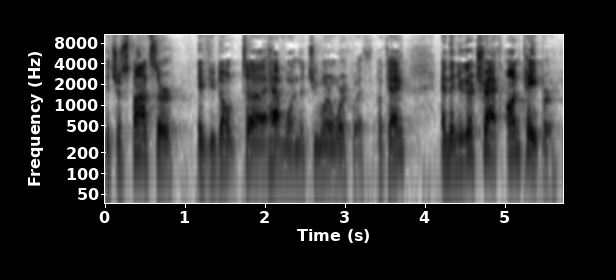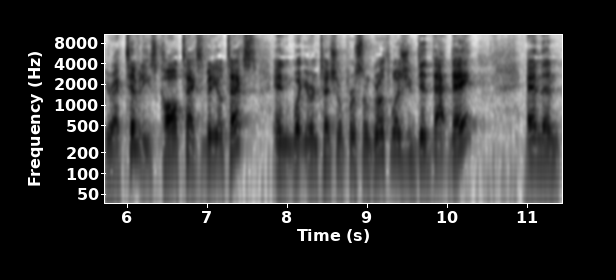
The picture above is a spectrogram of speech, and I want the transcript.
It's your sponsor if you don't uh, have one that you want to work with, okay? And then you're going to track on paper your activities, call, text, video, text, and what your intentional personal growth was you did that day. And then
